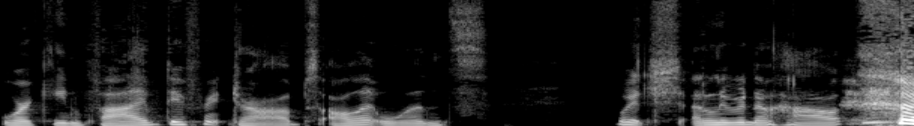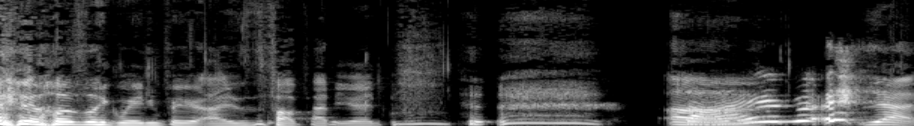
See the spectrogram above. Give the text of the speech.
working five different jobs all at once, which I don't even know how. I was like waiting for your eyes to pop out of your head. Five? Uh, yeah.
